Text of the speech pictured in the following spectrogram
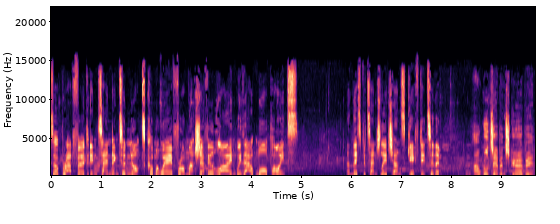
So Bradford intending to not come away from that Sheffield line without more points. And this potentially a chance gifted to them. How good's Ebon Scurr?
